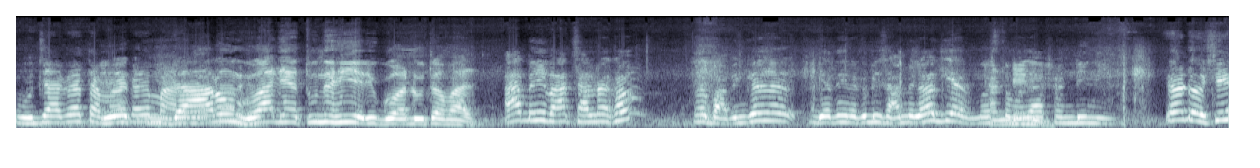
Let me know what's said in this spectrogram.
ઉજાગરા તમારા દારૂ. ઊંઘવા દેતું નહીં એરી ગોડું તમારે. આ બધી વાત ચાલુ રાખો. તો ભાભી કે બે ત્રણ રકડી સામે લાવ ગયા. મસ્ત મજા ઠંડીની. એ ડોશી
